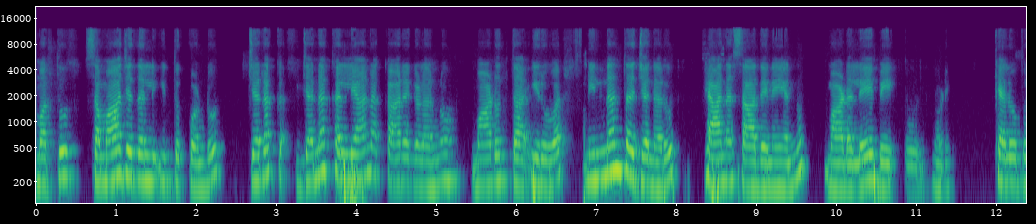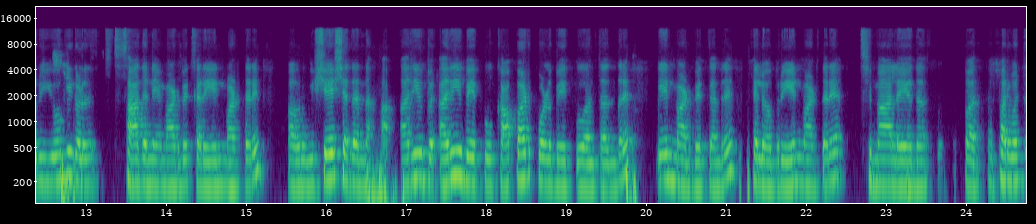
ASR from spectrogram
ಮತ್ತು ಸಮಾಜದಲ್ಲಿ ಇದ್ದುಕೊಂಡು ಜನ ಜನ ಕಲ್ಯಾಣ ಕಾರ್ಯಗಳನ್ನು ಮಾಡುತ್ತಾ ಇರುವ ನಿನ್ನಂತ ಜನರು ಧ್ಯಾನ ಸಾಧನೆಯನ್ನು ಮಾಡಲೇಬೇಕು. ನೋಡಿ. ಕೆಲವೊಬ್ಬರು ಯೋಗಿಗಳು ಸಾಧನೆ ಮಾಡ್ಬೇಕಾದ್ರೆ ಏನ್ ಮಾಡ್ತಾರೆ? ಅವರು ವಿಶೇಷದನ್ನ ಅರಿ ಅರಿಬ ಅರಿಬೇಕು, ಕಾಪಾಡ್ಕೊಳ್ಬೇಕು ಅಂತಂದ್ರೆ ಏನ್ ಮಾಡ್ಬೇಕಂದ್ರೆ ಕೆಲವೊಬ್ರು ಏನ್ ಮಾಡ್ತಾರೆ? ಹಿಮಾಲಯದ ಪರ್ವತ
